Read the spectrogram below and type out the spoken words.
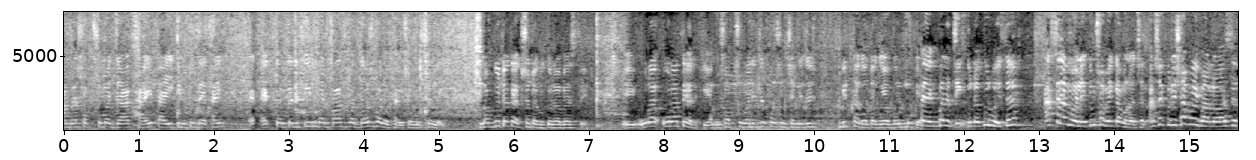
আমরা সবসময় যা খাই তাই কিন্তু দেখাই। এক তরকারি তিনবার, পাঁচবার, দশবারও খাই, সমস্যা নেই। নব্বই টাকা, একশো টাকা করে বেচতে এই ওরা, ওরাতে আর কি আমি সবসময় নিজের প্রশংসা, নিজের মিথ্যা কথা কয়ে বলব? একবারে জিজ্ঞুটাকুর হয়েছে। আসসালামু আলাইকুম, সবাই কেমন আছেন? আশা করি সবাই ভালো আছেন।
